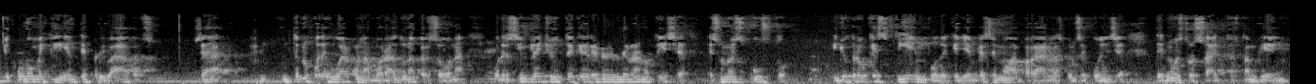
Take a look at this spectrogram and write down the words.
yo tengo mis clientes privados. O sea, usted no puede jugar con la moral de una persona por el simple hecho de usted querer vender una noticia. Eso no es justo. Y yo creo que es tiempo de que ya empecemos a pagar las consecuencias de nuestros actos también.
